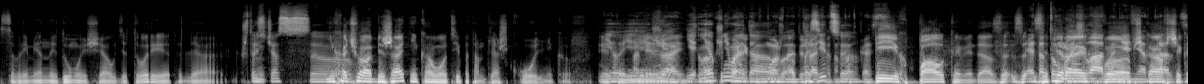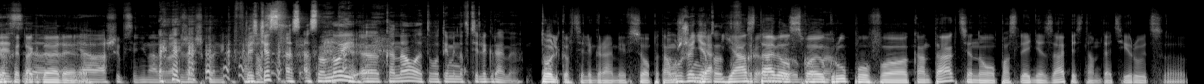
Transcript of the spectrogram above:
современной думающей аудитории, это для... Что ну, сейчас... э, Не хочу обижать никого, типа там для школьников. Я- это я- не... Обижай. я- Чувак, я понимаю, да, можно обижать позицию. Бей их палками, да, за- за- Это запирай их ладно, в, не, в шкафчиках здесь, и так э, далее. Я ошибся, не надо обижать школьников. То есть сейчас ос- основной э, канал это вот именно в Телеграме. Только в Телеграме все, потому что я, оставил свою группу в ВКонтакте, но последняя запись там датируется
